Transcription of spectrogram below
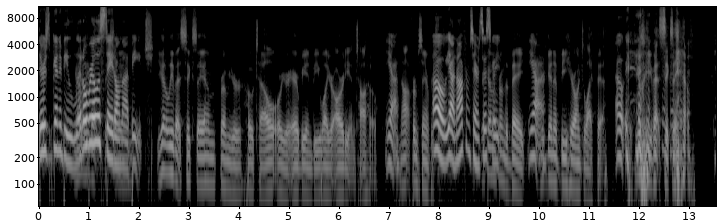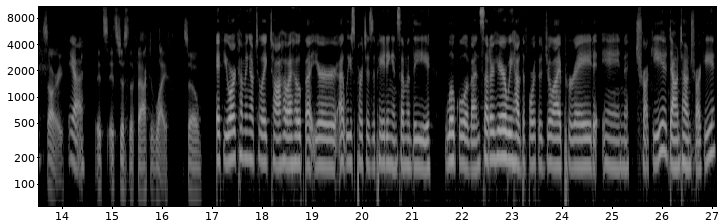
There's going to be little real estate on that beach. You got to leave at 6 a.m. from your hotel or your Airbnb while you're already in Tahoe, Yeah. not from San Francisco. Oh, yeah. Not from San Francisco. coming from the Bay. Yeah. You're going to be here on July 5th oh, if you leave at 6 a.m. Sorry. yeah. It's it's just the fact of life. So If you are coming up to Lake Tahoe, I hope that you're at least participating in some of the local events that are here. We have the 4th of July parade in Truckee, downtown Truckee.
